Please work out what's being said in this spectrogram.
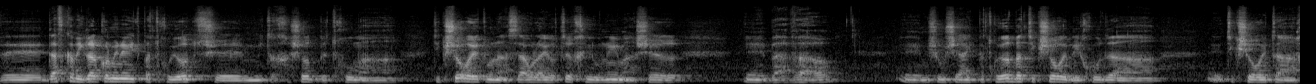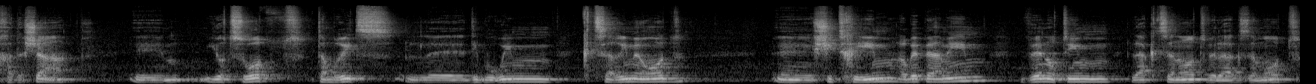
ודווקא בגלל כל מיני התפתחויות שמתרחשות בתחום התקשורת, הוא נעשה אולי יותר חיוני מאשר אה, בעבר, משום שההתפתחויות בתקשורת, בייחוד התקשורת החדשה, יוצרות תמריץ לדיבורים קצרים מאוד, שטחיים הרבה פעמים, ונוטים להקצנות ולהגזמות,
